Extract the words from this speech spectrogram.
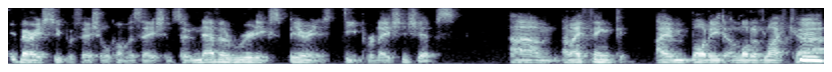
very, very superficial conversation. So never really experienced deep relationships. Um, and I think I embodied a lot of like. Uh, mm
